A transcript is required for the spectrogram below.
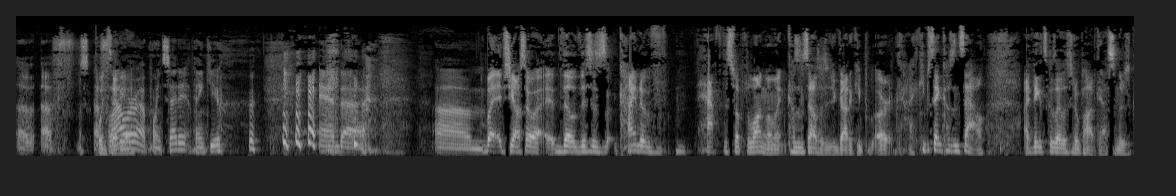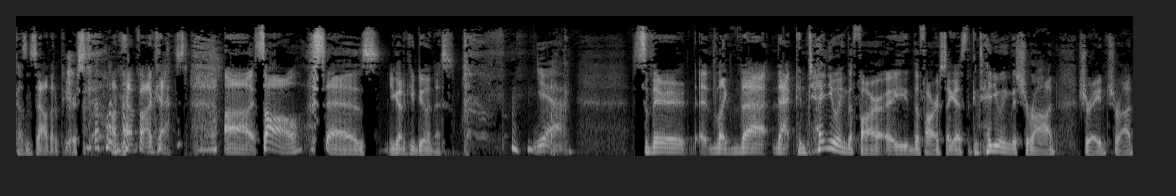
a Poinsettia. flower, a poinsettia. Thank you, and uh, But she also, though this is kind of half the swept along moment, Cousin Sal says you got to keep, or I keep saying Cousin Sal. I think it's because I listen to a podcast and there's a Cousin Sal that appears on that podcast. Uh, Saul says you got to keep doing this. yeah, So they're like that. That continuing the far uh, the farce, I guess, the continuing the charade, charade, charade,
